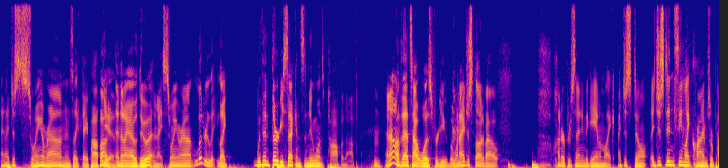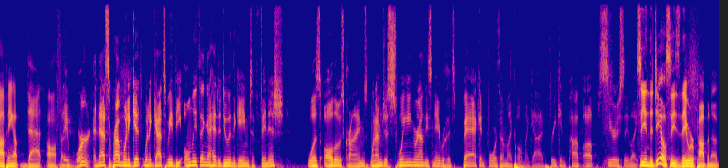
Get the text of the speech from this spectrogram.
and I just swing around, and it's like they pop up, Yeah. and then I go do it, and I swing around. Literally, like within thirty seconds, the new one's popping up. Hmm. And I don't know if that's how it was for you, but when I just thought about 100%ing the game, I'm like, I just don't. It just didn't seem like crimes were popping up that often. They weren't, and that's the problem. When it get when it got to be the only thing I had to do in the game to finish was all those crimes. When I'm just swinging around these neighborhoods back and forth, I'm like, oh my god, freaking pop up! Seriously, like See, in the DLCs, they were popping up.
